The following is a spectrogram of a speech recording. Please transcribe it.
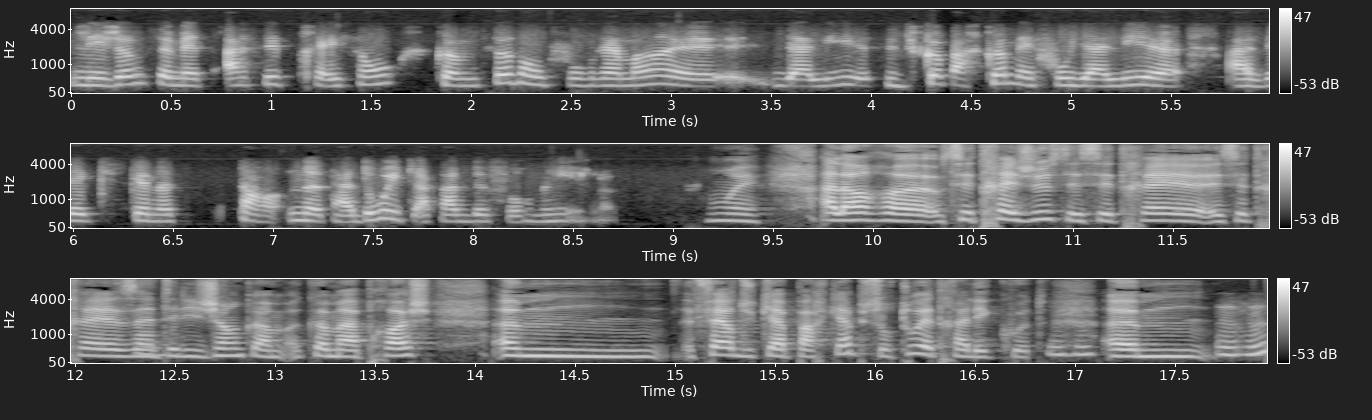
les jeunes se mettent assez de pression comme ça, donc il faut vraiment euh, y aller. C'est du cas par cas, mais il faut y aller euh, avec ce que notre, notre ado est capable de fournir. Oui. Alors euh, c'est très juste et c'est très c'est très mm. intelligent comme comme approche. Hum, faire du cas par cas, puis surtout être à l'écoute. Mm-hmm. Hum, mm-hmm.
